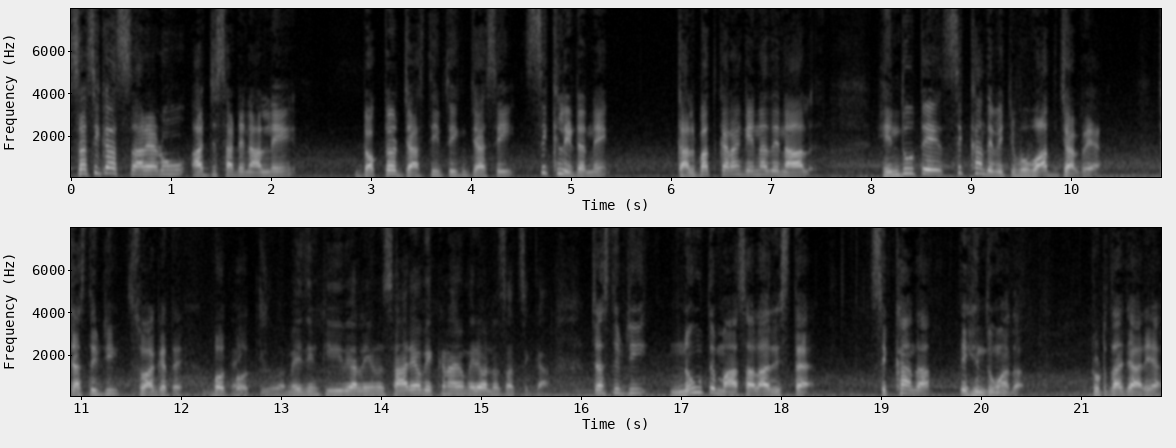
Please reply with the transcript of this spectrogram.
ਸਤਿ ਸ਼੍ਰੀ ਅਕਾਲ ਸਾਰਿਆਂ ਨੂੰ। ਅੱਜ ਸਾਡੇ ਨਾਲ ਨੇ ਡਾਕਟਰ ਜਸਦੀਪ ਸਿੰਘ ਜੈਸੀ ਸਿੱਖ ਲੀਡਰ ਨੇ। ਗੱਲਬਾਤ ਕਰਾਂਗੇ ਇਹਨਾਂ ਦੇ ਨਾਲ। ਹਿੰਦੂ ਤੇ ਸਿੱਖਾਂ ਦੇ ਵਿੱਚ ਵਿਵਾਦ ਚੱਲ ਰਿਹਾ। ਜਸਦੀਪ ਜੀ ਸਵਾਗਤ ਹੈ। ਬਹੁਤ ਬਹੁਤ। ਥੈਂਕ ਯੂ ਅਮੇਜ਼ਿੰਗ ਟੀਵੀ ਵਾਲਿਆਂ ਨੂੰ ਸਾਰਿਆਂ ਵੇਖਣ ਆਇਓ ਮੇਰੇ ਵੱਲੋਂ ਸਤਿ ਸ਼੍ਰੀ ਅਕਾਲ। ਜਸਦੀਪ ਜੀ ਨਹੁੰ ਤੇ ਮਾਸ ਵਾਲਾ ਰਿਸ਼ਤਾ ਹੈ। ਸਿੱਖਾਂ ਦਾ ਤੇ ਹਿੰਦੂਆਂ ਦਾ। ਟੁੱਟਦਾ ਜਾ ਰਿਹਾ।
